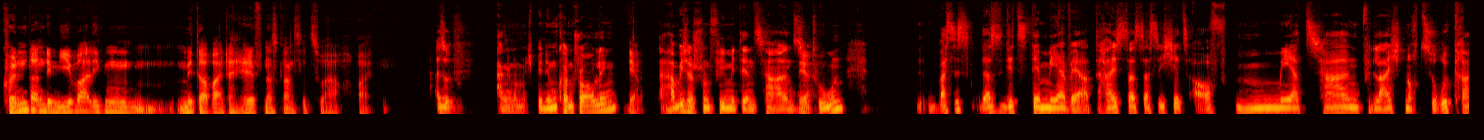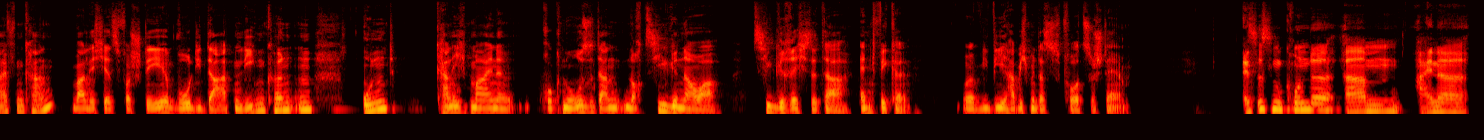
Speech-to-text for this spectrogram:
können dann dem jeweiligen Mitarbeiter helfen, das Ganze zu erarbeiten. Also angenommen, ich bin im Controlling, ja. da habe ich ja schon viel mit den Zahlen zu ja. tun was ist das ist jetzt der Mehrwert? Heißt das, dass ich jetzt auf mehr Zahlen vielleicht noch zurückgreifen kann, weil ich jetzt verstehe, wo die Daten liegen könnten? Und kann ich meine Prognose dann noch zielgenauer, zielgerichteter entwickeln? Oder wie, wie habe ich mir das vorzustellen? Es ist im Grunde ähm, eine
